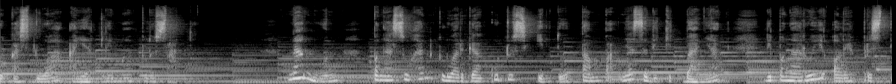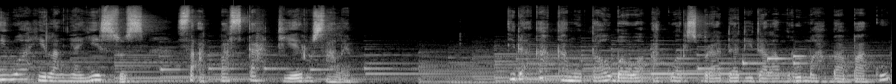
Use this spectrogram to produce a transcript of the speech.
Lukas 2 ayat 51. Namun, pengasuhan keluarga kudus itu tampaknya sedikit banyak dipengaruhi oleh peristiwa hilangnya Yesus saat Paskah di Yerusalem. Tidakkah kamu tahu bahwa aku harus berada di dalam rumah Bapakku?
